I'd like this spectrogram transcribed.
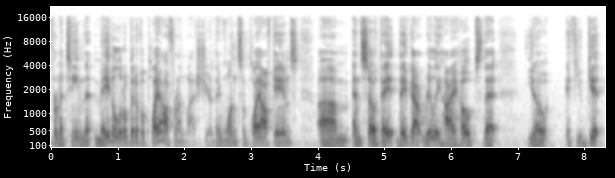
from a team that made a little bit of a playoff run last year. They won some playoff games, um, and so they they've got really high hopes that you know if you get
